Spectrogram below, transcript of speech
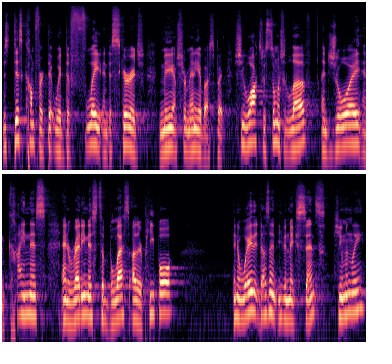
this discomfort that would deflate and discourage me, I'm sure many of us. But she walks with so much love and joy and kindness and readiness to bless other people in a way that doesn't even make sense humanly,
